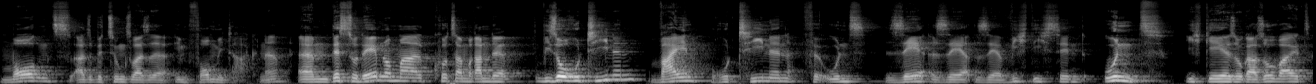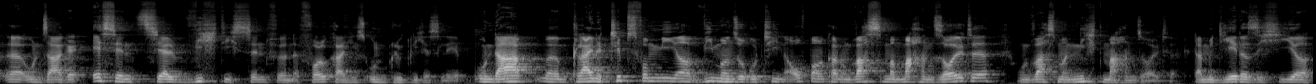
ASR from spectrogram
morgens, also beziehungsweise im Vormittag. Ne? Ähm, das zudem nochmal kurz am Rande. Wieso Routinen? Weil Routinen für uns sehr, sehr, sehr wichtig sind und ich gehe sogar so weit äh, und sage, essentiell wichtig sind für ein erfolgreiches und glückliches Leben. Und da äh, kleine Tipps von mir, wie man so Routinen aufbauen kann und was man machen sollte und was man nicht machen sollte, damit jeder sich hier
